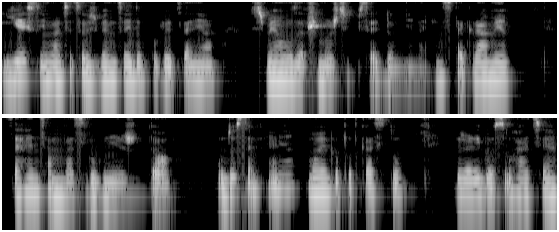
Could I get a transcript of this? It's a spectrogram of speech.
Jeśli macie coś więcej do powiedzenia, śmiało zawsze możecie pisać do mnie na Instagramie. Zachęcam Was również do udostępniania mojego podcastu, jeżeli go słuchacie,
